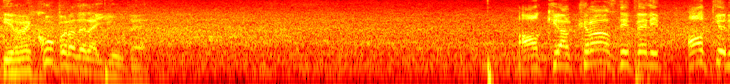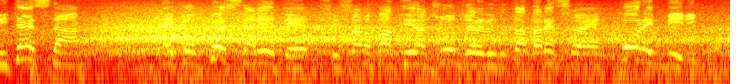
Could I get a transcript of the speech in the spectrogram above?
Il recupero della Juve. Occhio al cross di Felipe. Occhio di testa e con questa rete si sono fatti raggiungere il risultato adesso è ancora in bilico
